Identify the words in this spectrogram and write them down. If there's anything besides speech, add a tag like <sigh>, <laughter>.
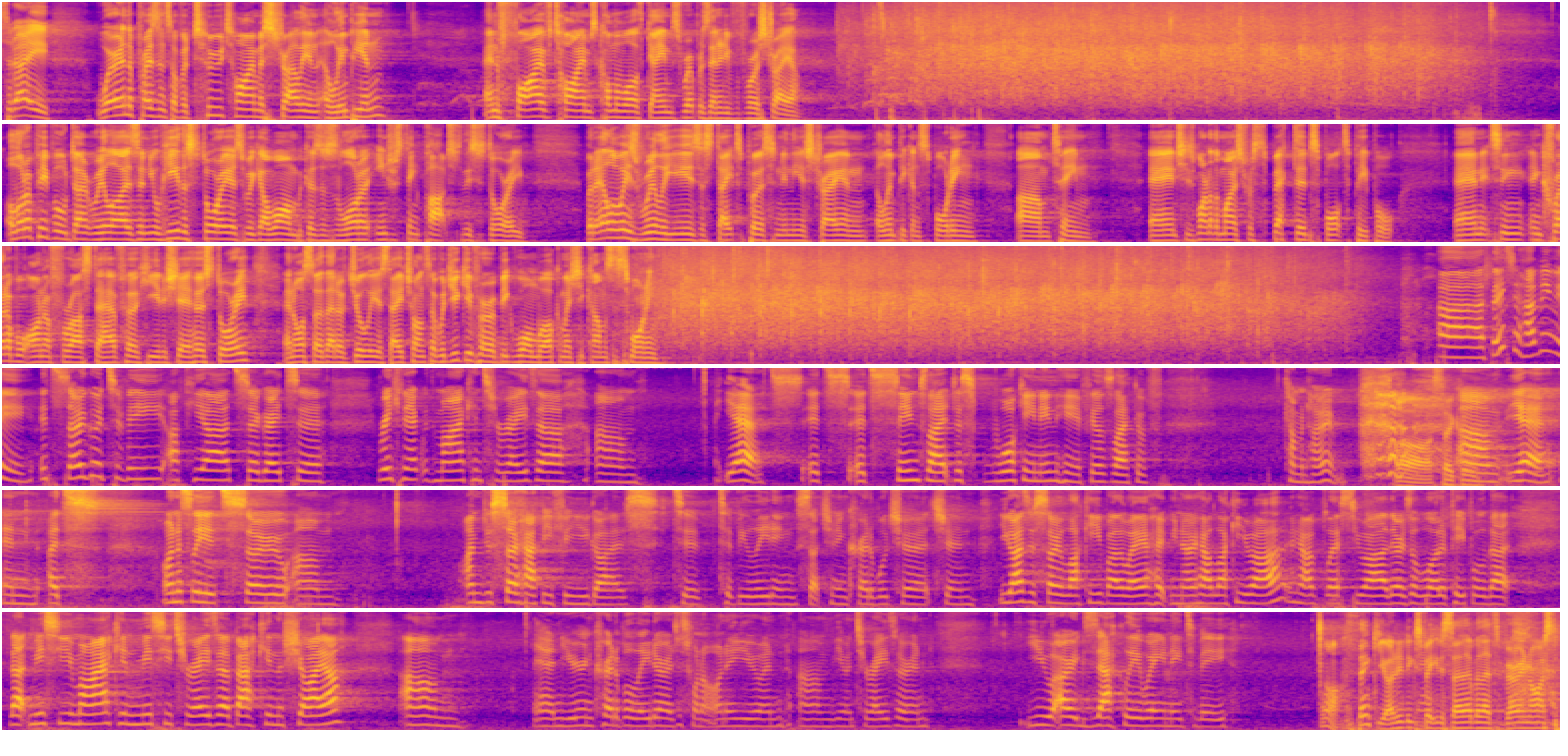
Today, we're in the presence of a two time Australian Olympian and five times Commonwealth Games representative for Australia. A lot of people don't realize, and you'll hear the story as we go on because there's a lot of interesting parts to this story. But Eloise really is a statesperson in the Australian Olympic and sporting um, team. And she's one of the most respected sports people. And it's an incredible honour for us to have her here to share her story and also that of Julius Achon. So, would you give her a big warm welcome as she comes this morning? Uh, thanks for having me. It's so good to be up here. It's so great to reconnect with Mike and Teresa. Um, yeah, it's, it's, it seems like just walking in here feels like of coming home. <laughs> Oh, so cool. um, yeah, and it's honestly, it's so. Um, I'm just so happy for you guys to, to be leading such an incredible church. And you guys are so lucky, by the way. I hope you know how lucky you are and how blessed you are. There's a lot of people that, that miss you, Mike, and miss you, Teresa, back in the Shire. Um, and you're an incredible leader. I just want to honor you and um, you and Teresa. And you are exactly where you need to be. Oh, thank you. I didn't expect you to say that, but that's very nice.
